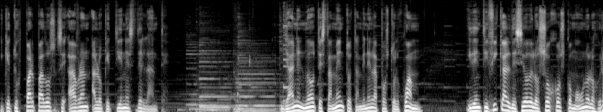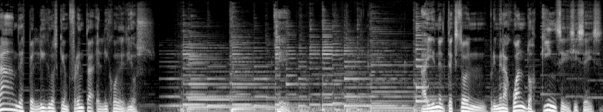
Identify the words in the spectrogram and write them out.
y que tus párpados se abran a lo que tienes delante. Ya en el Nuevo Testamento, también el apóstol Juan identifica el deseo de los ojos como uno de los grandes peligros que enfrenta el Hijo de Dios. Ahí en el texto en 1 Juan 2, 15 y 16.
